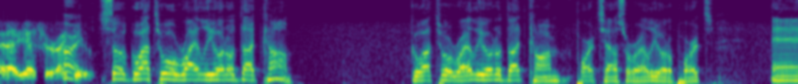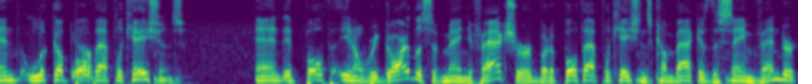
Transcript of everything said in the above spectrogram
Uh, yes, sir, I All right. do. So go out to O'ReillyAuto.com. Go out to O'ReillyAuto.com, Parts House, O'Reilly Auto Parts, and look up both applications. And if both, you know, regardless of manufacturer, but if both applications come back as the same vendor,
